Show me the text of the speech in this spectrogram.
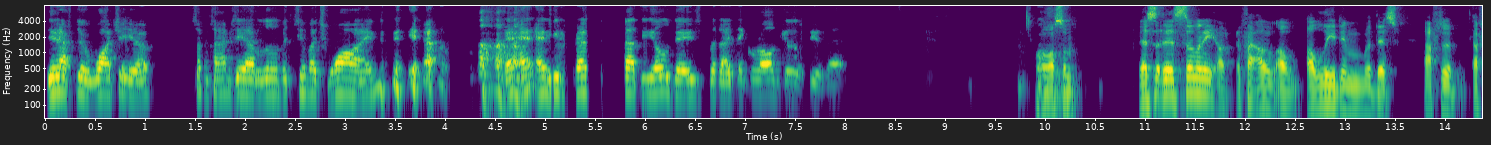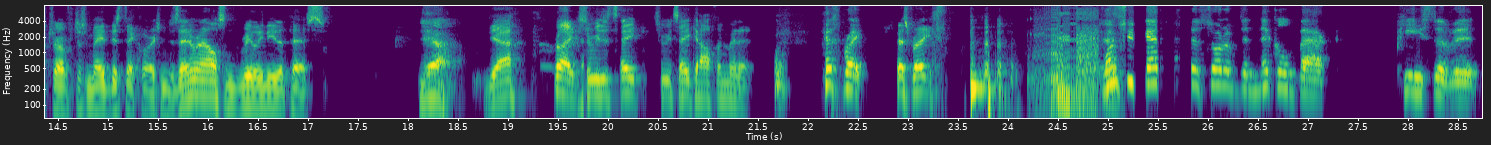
you'd have to watch it, you know, sometimes he'd have a little bit too much wine, you know, and, and he'd reminisce about the old days. But I think we're all guilty of that. Awesome. There's there's so many. Uh, in fact, I'll, I'll, I'll lead in with this after after I've just made this declaration. Does anyone else really need a piss? Yeah. Yeah. Right. Should we just take? Should we take half a minute? Piss break. Piss break. Once you get to sort of the Nickelback piece of it,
